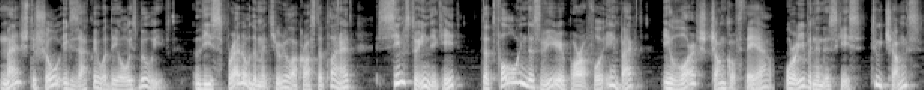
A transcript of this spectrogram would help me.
managed to show exactly what they always believed. The spread of the material across the planet seems to indicate that following this very powerful impact, a large chunk of Theia, or even in this case two chunks,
